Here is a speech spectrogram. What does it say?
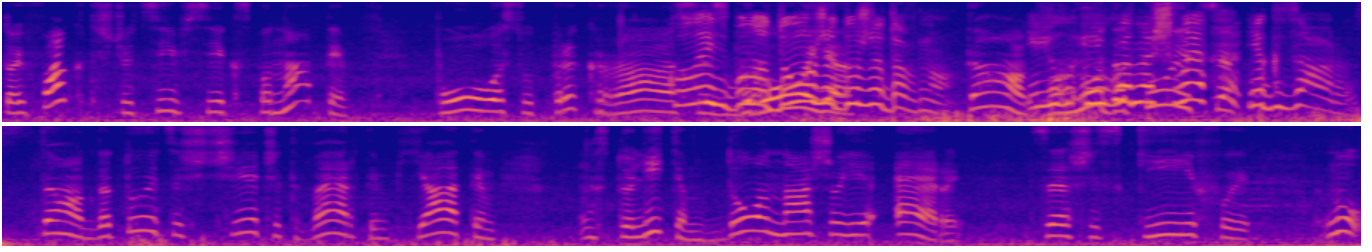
той факт, що ці всі експонати, посуд, прикраси, Колись було дуже-дуже давно. Так, І воно його датується, Як зараз. так, датується ще четвертим, п'ятим століттям до нашої ери. Це ж і скіфи. Ну,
